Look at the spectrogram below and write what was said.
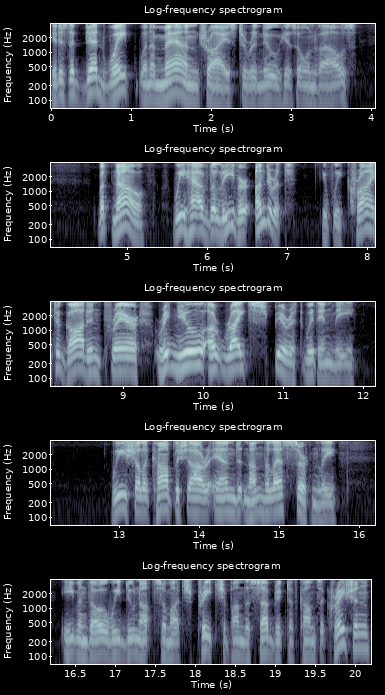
It is a dead weight when a man tries to renew his own vows. But now we have the lever under it if we cry to God in prayer, Renew a right spirit within me. We shall accomplish our end none the less certainly, even though we do not so much preach upon the subject of consecration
